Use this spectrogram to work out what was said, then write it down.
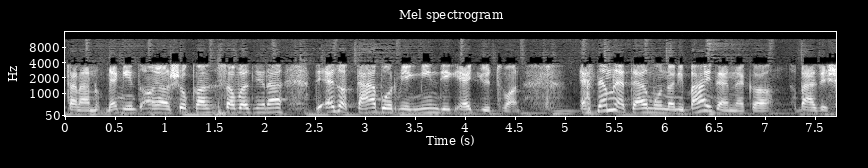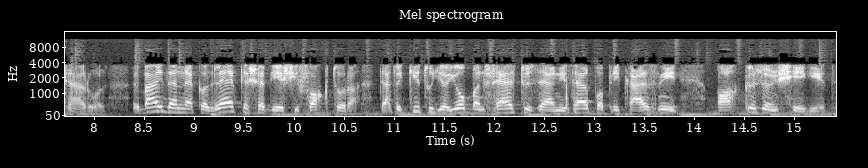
talán megint olyan sokan szavazni rá, de ez a tábor még mindig együtt van. Ezt nem lehet elmondani Bidennek a bázisáról. Bidennek az lelkesedési faktora, tehát hogy ki tudja jobban feltüzelni, felpaprikázni a közönségét,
